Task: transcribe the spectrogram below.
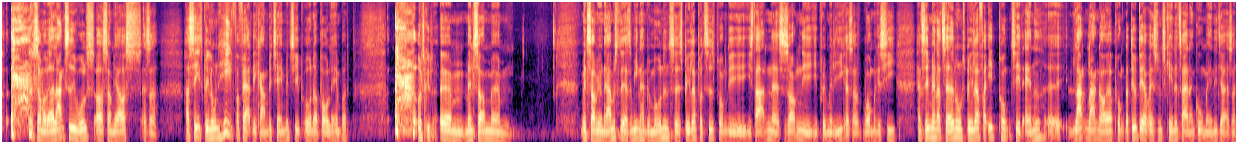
som har været lang tid i Wolves, og som jeg også altså, har set spille nogle helt forfærdelige kampe i Championship under Paul Lambert. undskyld, øhm, men som... Øhm, men som jo nærmest, altså min, han blev månedens øh, spiller på et tidspunkt i, i starten af sæsonen i, i Premier League, altså hvor man kan sige, han simpelthen har taget nogle spillere fra et punkt til et andet, øh, langt, langt højere punkt, og det er jo der, hvor jeg synes, kendetegner en god manager, altså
